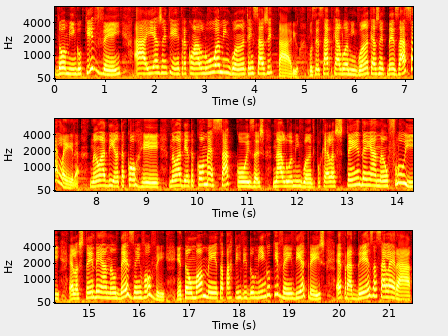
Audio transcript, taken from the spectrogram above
domingo que vem, aí a gente entra com a lua minguante em Sagitário. Você sabe que a lua minguante a gente desacelera. Não adianta correr, não adianta começar coisas na lua minguante, porque elas tendem a não fluir, elas tendem a não desenvolver. Então, o momento a partir de domingo que vem, dia 3, é para desacelerar,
